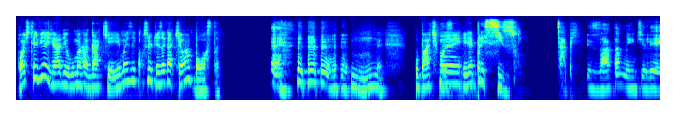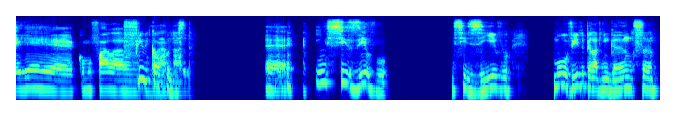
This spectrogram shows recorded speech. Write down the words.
Pode ter viajado em alguma HQ aí, mas com certeza a HQ é uma bosta. É. hum, o Batman, mas... ele é preciso sabe? Exatamente, ele, ele é, como fala... Frio e calculista. Na, é, incisivo. incisivo, movido pela vingança.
